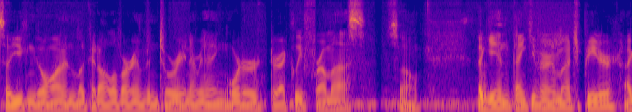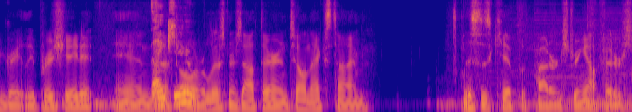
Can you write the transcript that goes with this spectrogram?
So you can go on and look at all of our inventory and everything, order directly from us. So again, thank you very much, Peter. I greatly appreciate it. And Thank uh, to you. all of our listeners out there, until next time. This is Kip with Powder and String Outfitters.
